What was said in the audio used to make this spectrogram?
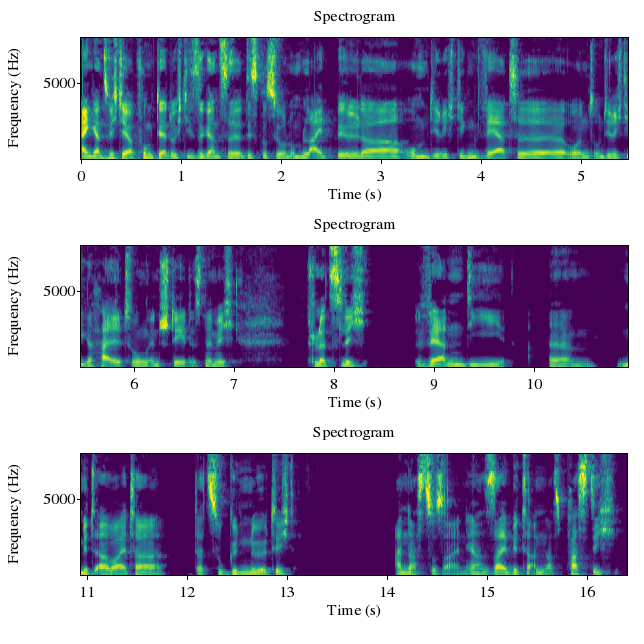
ein ganz wichtiger Punkt, der durch diese ganze Diskussion um Leitbilder, um die richtigen Werte und um die richtige Haltung entsteht, ist nämlich plötzlich werden die ähm, Mitarbeiter dazu genötigt, anders zu sein. Ja, sei bitte anders. Pass dich,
